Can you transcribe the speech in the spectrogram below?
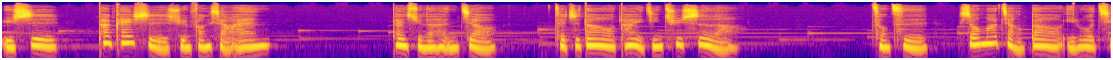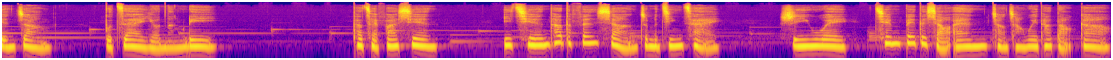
于是，他开始寻访小安，探寻了很久，才知道他已经去世了。从此，小马讲道一落千丈，不再有能力。他才发现，以前他的分享这么精彩，是因为谦卑的小安常常为他祷告，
